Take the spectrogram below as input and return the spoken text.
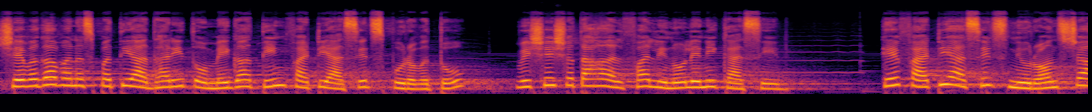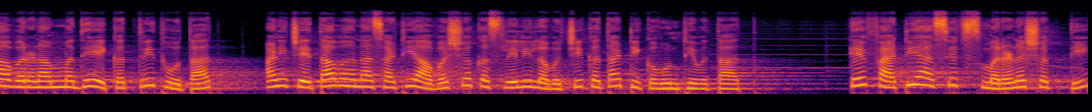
शेवगा वनस्पती आधारित ओमेगा तीन फॅटी ॲसिड्स पुरवतो विशेषतः अल्फा लिनोलेनिक ॲसिड. हे फॅटी ॲसिड्स न्यूरॉन्सच्या आवरणांमध्ये एकत्रित होतात आणि चेतावहनासाठी आवश्यक असलेली लवचिकता टिकवून ठेवतात. हे फॅटी ॲसिड्स स्मरणशक्ती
